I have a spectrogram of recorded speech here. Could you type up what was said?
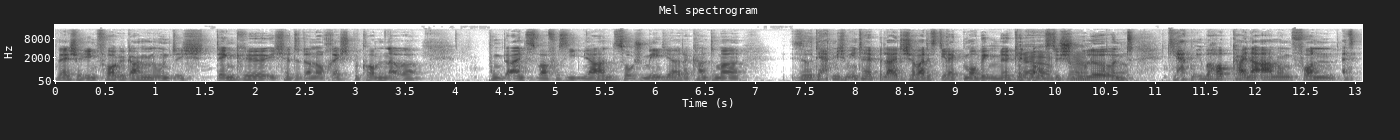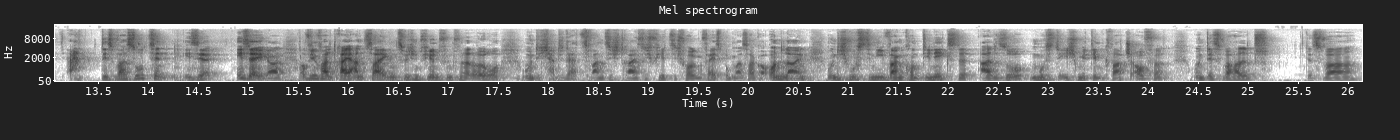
wäre ich dagegen vorgegangen und ich denke, ich hätte dann auch recht bekommen, aber Punkt 1, es war vor sieben Jahren, Social Media, da kannte man, so, der hat mich im Internet beleidigt, da war das direkt Mobbing, ne? Kennt man Ja, aus der Schule ja. und die hatten überhaupt keine Ahnung von, also, ah, das war so, ist ja, ist ja egal. Auf jeden Fall drei Anzeigen zwischen 400 und 500 Euro und ich hatte da 20, 30, 40 Folgen Facebook-Massaker online und ich wusste nie, wann kommt die nächste. Also musste ich mit dem Quatsch aufhören. Und das war halt, das war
